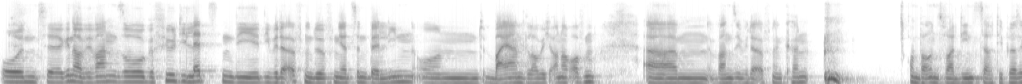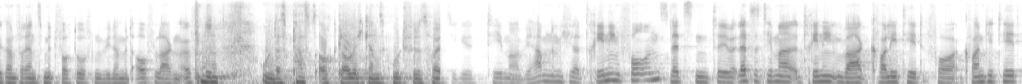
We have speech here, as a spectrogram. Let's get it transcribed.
Und äh, genau, wir waren so gefühlt die letzten, die, die wieder öffnen dürfen. Jetzt sind Berlin und Bayern, glaube ich, auch noch offen, ähm, wann sie wieder öffnen können. Und bei uns war Dienstag die Pressekonferenz, Mittwoch durften wir wieder mit Auflagen öffnen. Und das passt auch, glaube ich, ganz gut für das heutige Thema. Wir haben nämlich wieder Training vor uns. Letzten, letztes Thema Training war Qualität vor Quantität.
